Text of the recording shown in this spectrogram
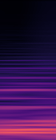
Oh,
